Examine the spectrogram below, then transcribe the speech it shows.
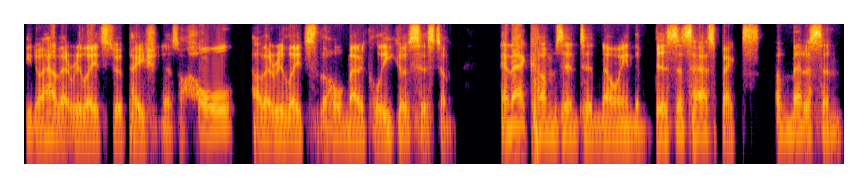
you know, how that relates to a patient as a whole, how that relates to the whole medical ecosystem. And that comes into knowing the business aspects of medicine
